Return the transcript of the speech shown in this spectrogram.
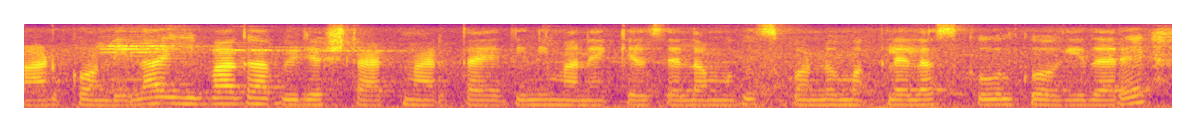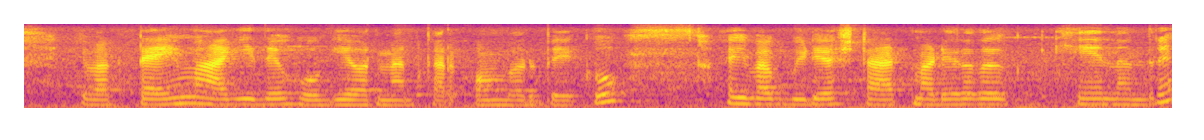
ಮಾಡ್ಕೊಂಡಿಲ್ಲ. ಇವಾಗ ವಿಡಿಯೋ ಸ್ಟಾರ್ಟ್ ಮಾಡ್ತಾ ಇದ್ದೀನಿ. ಮನೆ ಕೆಲಸ ಎಲ್ಲ ಮುಗಿಸ್ಕೊಂಡು ಮಕ್ಕಳೆಲ್ಲ ಸ್ಕೂಲ್ಗೆ ಹೋಗಿದ್ದಾರೆ. ಇವಾಗ ಟೈಮ್ ಆಗಿದೆ. ಹೋಗಿ ಅವ್ರನ್ನ ಕರ್ಕೊಂಬರ್ಬೇಕು. ಇವಾಗ ವಿಡಿಯೋ ಸ್ಟಾರ್ಟ್ ಮಾಡಿರೋದು ಏನಂದರೆ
